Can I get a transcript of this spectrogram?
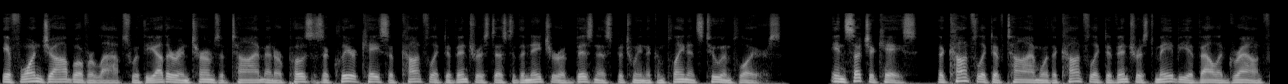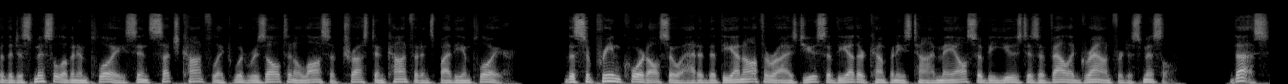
if one job overlaps with the other in terms of time and or poses a clear case of conflict of interest as to the nature of business between the complainant's two employers. In such a case, the conflict of time or the conflict of interest may be a valid ground for the dismissal of an employee since such conflict would result in a loss of trust and confidence by the employer. The Supreme Court also added that the unauthorized use of the other company's time may also be used as a valid ground for dismissal. Thus,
